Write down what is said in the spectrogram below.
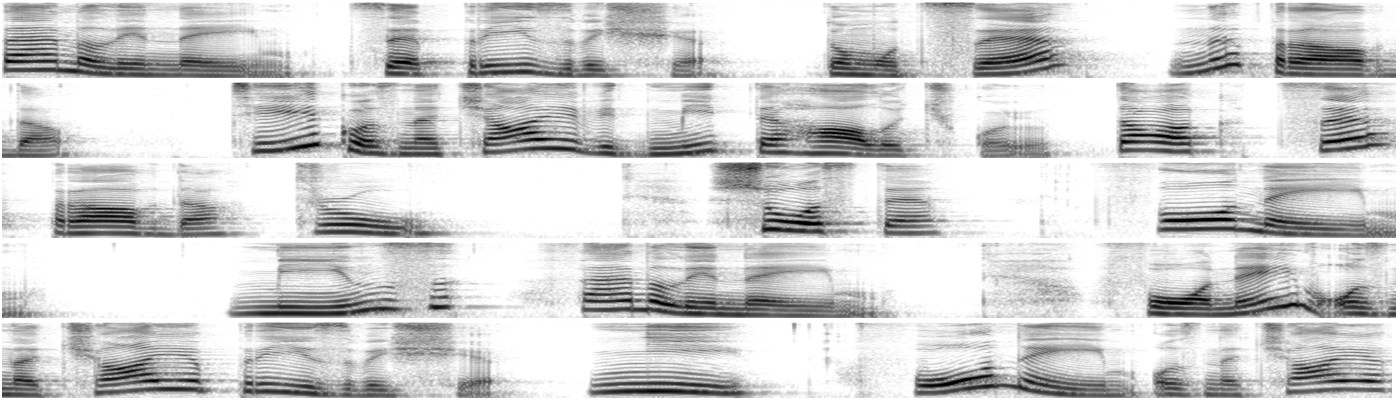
family name, це прізвище. Тому це неправда. Тік означає відмітьте галочкою. Так, це правда. True. Шосте. Phoneme means family name. Phoneme означає прізвище. Ні. Phoneme означає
